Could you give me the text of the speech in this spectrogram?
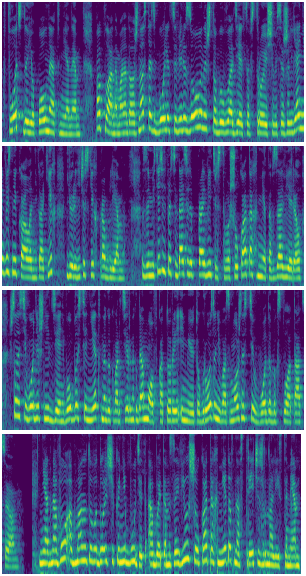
вплоть до ее полной отмены. По планам она должна стать более цивилизованной, чтобы у владельцев строящегося жилья не возникало никаких юридических проблем. Заместитель председателя правительства Шукат Ахметов заверил, что на сегодняшний день в области нет многоквартирных домов, которые имеют угрозу невозможности ввода в эксплуатацию. Ни одного обманутого дольщика не будет. Об этом заявил Шаукат Ахметов на встрече с журналистами.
